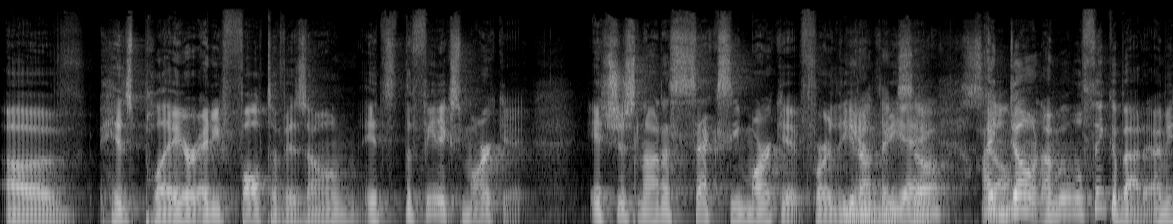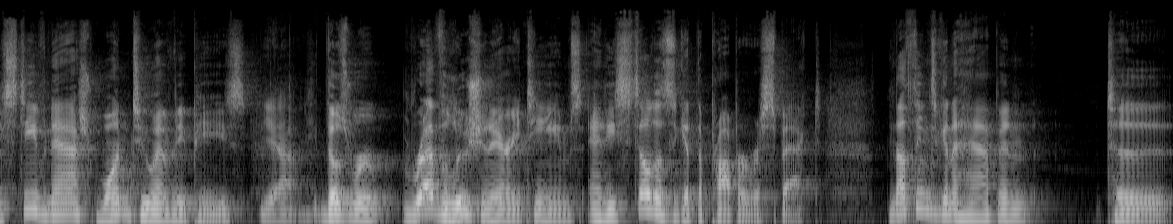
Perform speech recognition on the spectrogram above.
of his play or any fault of his own. It's the Phoenix market. It's just not a sexy market for the You don't NBA. think so? I don't. I mean, well, think about it. I mean, Steve Nash won two MVPs. Yeah. Those were revolutionary teams, and he still doesn't get the proper respect. Nothing's going to happen to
